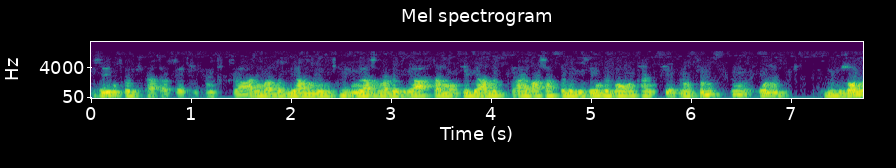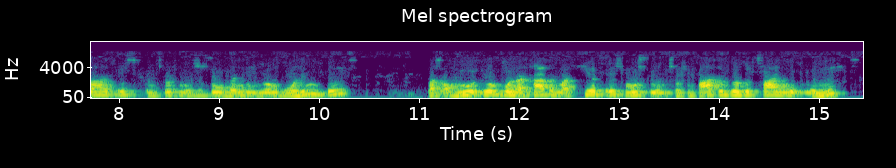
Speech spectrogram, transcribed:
Sehenswürdigkeit tatsächlich nichts sagen, weil wir die haben links liegen lassen, weil wir gedacht haben, okay, wir haben jetzt drei Wasserfälle gesehen, wir brauchen keinen vierten und fünften. Und die Besonderheit ist, inzwischen ist es so, wenn du irgendwo hin willst, was auch nur irgendwo in der Karte markiert ist, musst du inzwischen Parkgebühr bezahlen, mitten im Nichts.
